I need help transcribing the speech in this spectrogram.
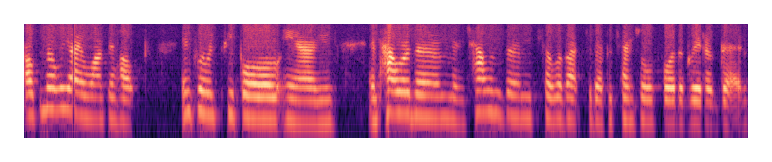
ultimately, I want to help influence people and empower them and challenge them to live up to their potential for the greater good.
